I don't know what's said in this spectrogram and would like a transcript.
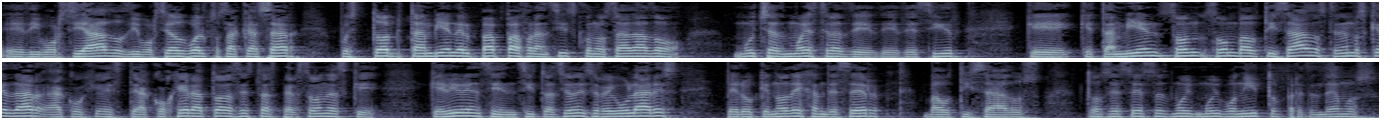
eh, divorciados, divorciados vueltos a casar, pues también el Papa Francisco nos ha dado muchas muestras de, decir que, que, también son, son bautizados. Tenemos que dar, acoger, este, acoger a todas estas personas que, que viven sin situaciones irregulares, pero que no dejan de ser bautizados. Entonces eso es muy muy bonito, pretendemos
